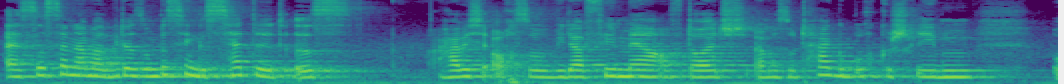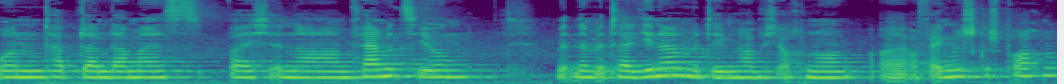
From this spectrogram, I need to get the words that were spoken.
als das dann aber wieder so ein bisschen gesettelt ist, habe ich auch so wieder viel mehr auf Deutsch einfach so Tagebuch geschrieben und habe dann damals, war ich in einer Fernbeziehung mit einem Italiener, mit dem habe ich auch nur äh, auf Englisch gesprochen.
